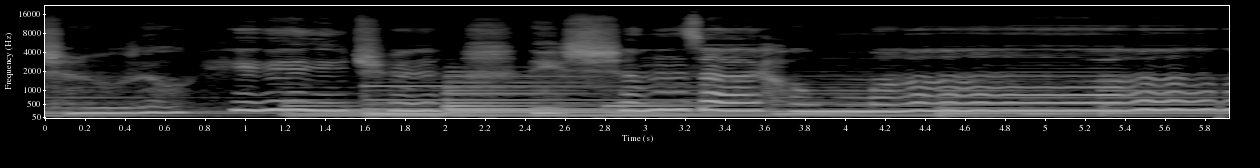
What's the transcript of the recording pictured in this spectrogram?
只留一句：你现在好吗？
